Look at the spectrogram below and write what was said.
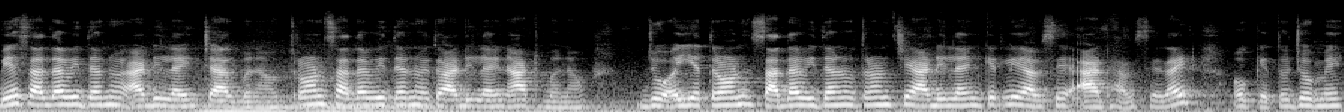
બે સાદા વિધાન હોય આડી લાઈન ચાર બનાવો. ત્રણ સાદા વિધાન હોય તો આડી લાઈન આઠ બનાવો. જો અહીંયા ત્રણ સાદા વિધાનો ત્રણ છે, આડી લાઈન કેટલી આવશે? આઠ આવશે. રાઈટ? ઓકે. તો જો મેં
